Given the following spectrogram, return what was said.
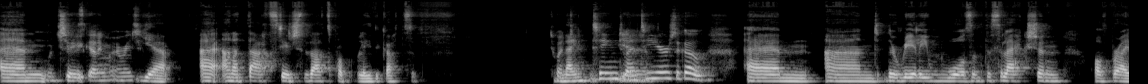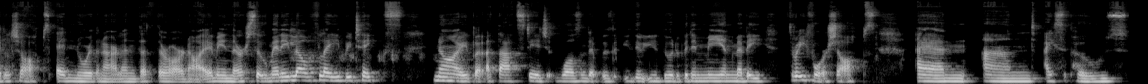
Um, when she to, was getting married. Yeah. Uh, and at that stage, so that's probably the guts of 20, 19, 20 yeah. years ago. Um, and there really wasn't the selection of bridal shops in Northern Ireland that there are now. I mean, there are so many lovely boutiques now, but at that stage it wasn't. It was there would have been in me and maybe three, four shops. Um, and I suppose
